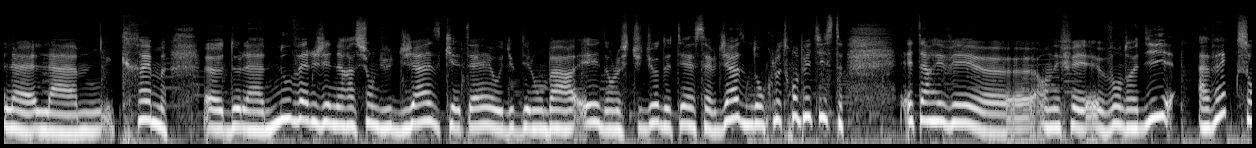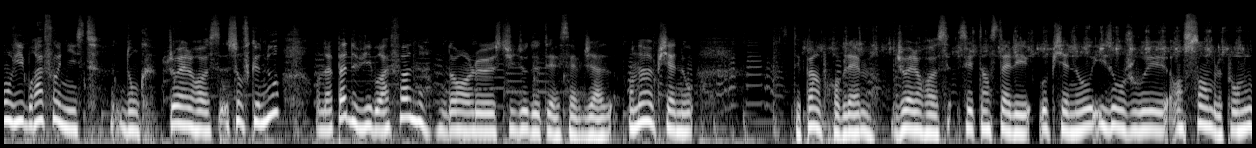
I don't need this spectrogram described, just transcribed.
la, hum, crème euh, de la nouvelle génération du jazz qui était au Duc des Lombards et dans le studio de TSF Jazz. Donc le trompettiste est arrivé euh, en effet vendredi avec son vibraphoniste, donc Joël Ross. Sauf que nous, on n'a pas de vibraphone dans le studio de TSF Jazz. On a un piano. Pas un problème. Joël Ross s'est installé au piano. Ils ont joué ensemble pour nous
